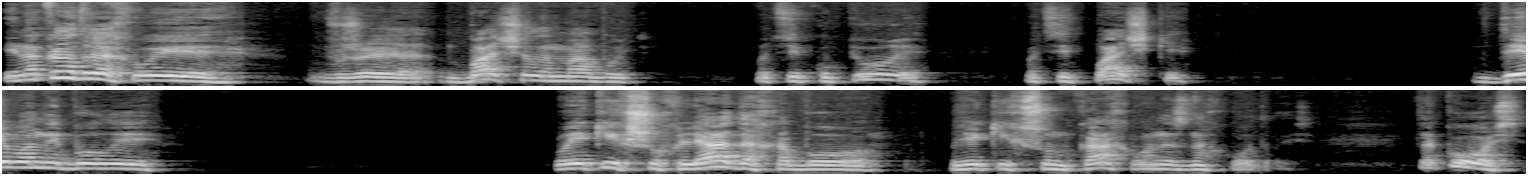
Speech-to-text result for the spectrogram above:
І на кадрах ви вже бачили, мабуть, оці купюри, оці пачки, де вони були, у яких шухлядах або в яких сумках вони знаходились. Так ось,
